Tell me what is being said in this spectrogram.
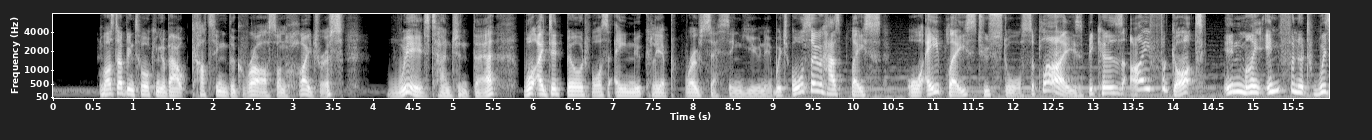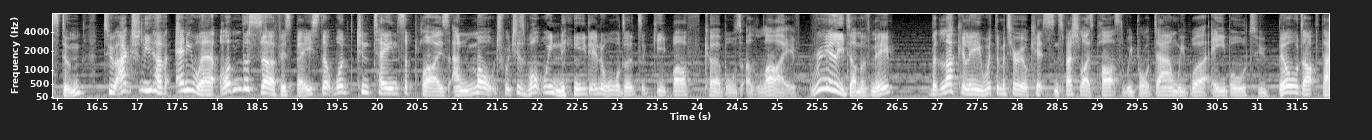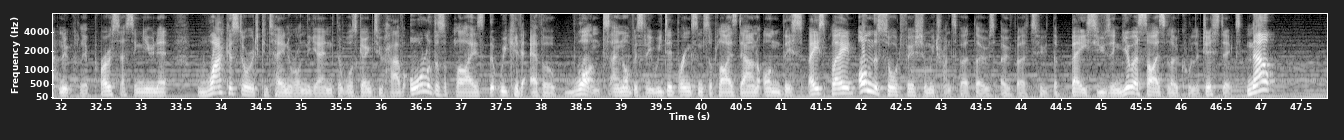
whilst I've been talking about cutting the grass on Hydrus, weird tangent there, what I did build was a nuclear processing unit, which also has place or a place to store supplies, because I forgot in my infinite wisdom, to actually have anywhere on the surface base that would contain supplies and mulch, which is what we need in order to keep our Kerbals alive. Really dumb of me, but luckily, with the material kits and specialized parts that we brought down, we were able to build up that nuclear processing unit, whack a storage container on the end that was going to have all of the supplies that we could ever want. And obviously, we did bring some supplies down on this space plane, on the Swordfish, and we transferred those over to the base using USI's local logistics. Now,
